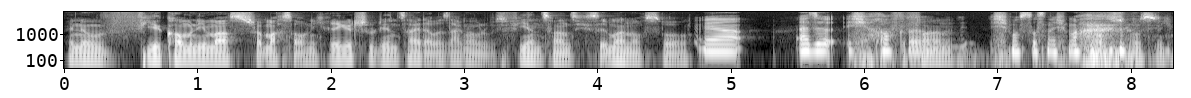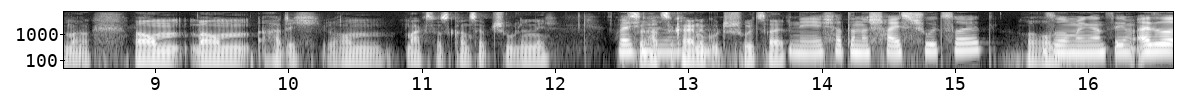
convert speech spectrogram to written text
wenn du viel Comedy machst, machst du auch nicht Regelstudienzeit, aber sagen wir mal, du bist 24, ist immer noch so. ja. Also ich hoffe, Abgefahren. ich muss das nicht machen. Musst du nicht machen. Warum, warum hatte ich, warum magst du das Konzept Schule nicht? Weil Hast du, ich hattest du eine- keine gute Schulzeit? Nee, ich hatte eine scheiß Schulzeit. Warum? So mein ganzes Leben. Also,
